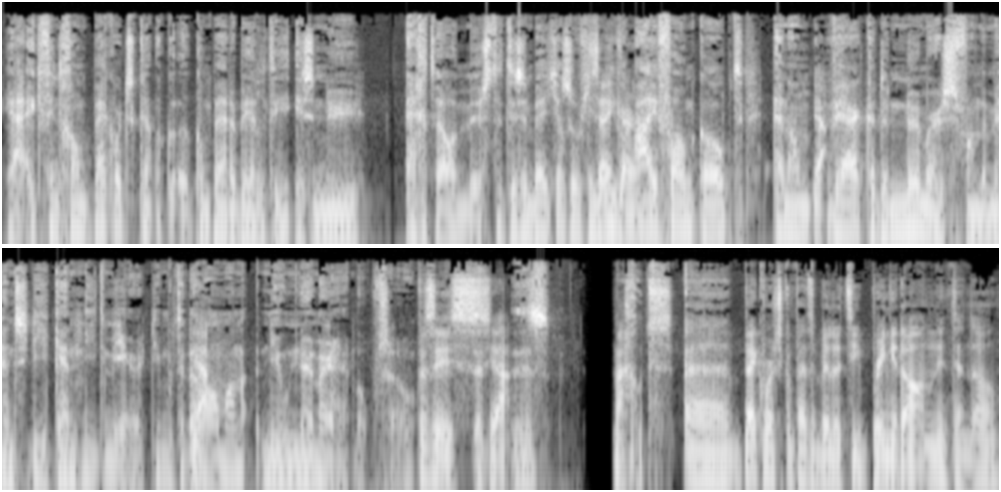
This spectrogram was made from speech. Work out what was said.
ja, ik vind gewoon backwards co- compatibility is nu echt wel een must. Het is een beetje alsof je een Zeker. nieuwe iPhone koopt en dan Ja. werken de nummers van de mensen die je kent niet meer. Die moeten dan Ja. allemaal een nieuw nummer hebben of zo. Precies, Dat- ja. dat is- Maar goed, eh, backwards compatibility, bring it on, Nintendo.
